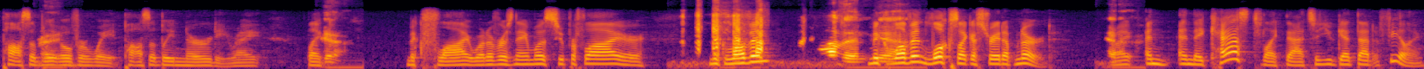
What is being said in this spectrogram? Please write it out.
possibly Right. overweight, possibly nerdy, right? Like yeah. McFly or whatever his name was, Superfly or McLovin. Lovin, yeah. McLovin looks like a straight up nerd, Yeah. right? And and they cast like that, so you get that feeling.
